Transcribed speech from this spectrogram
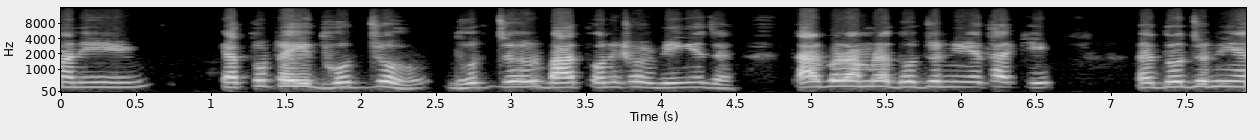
মানে এতটাই ধৈর্য, ধৈর্যর বাঁধ অনেক সময় ভেঙে যায়। তারপর আমরা ধৈর্য নিয়ে থাকি। ধৈর্য নিয়ে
